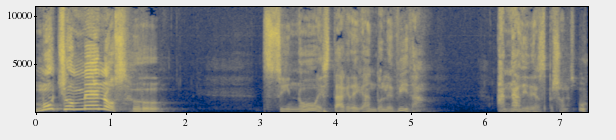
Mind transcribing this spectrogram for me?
mucho menos si no está agregándole vida a nadie de esas personas. Uh.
